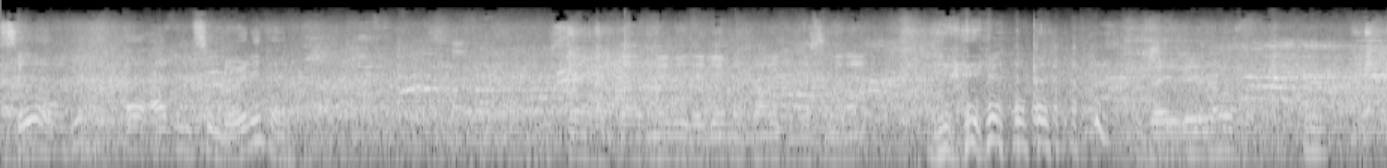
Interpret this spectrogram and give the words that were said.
See it. I, I didn't see him do anything. Saying, I maybe they gave him a penalty for missing the net. Maybe.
